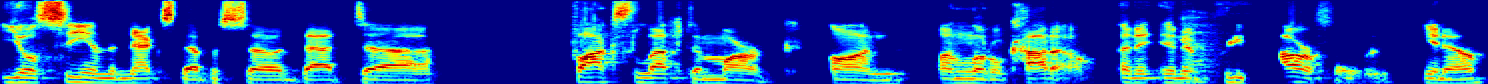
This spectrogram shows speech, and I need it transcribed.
you'll see in the next episode that uh, Fox left a mark on on Little Cato and, in yeah. a pretty powerful one, you know,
